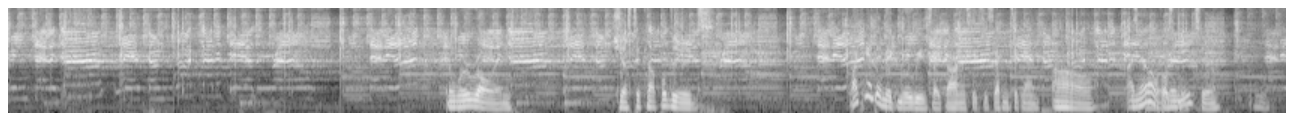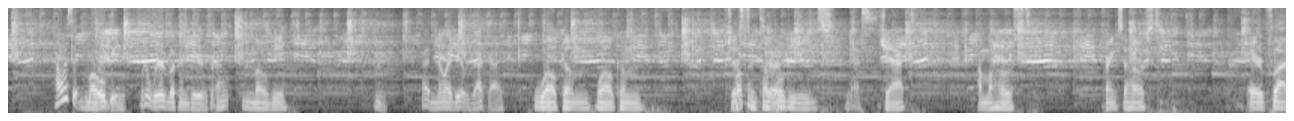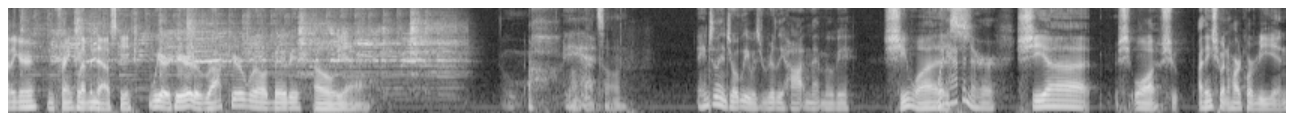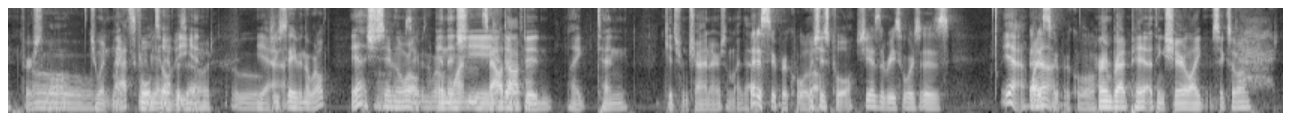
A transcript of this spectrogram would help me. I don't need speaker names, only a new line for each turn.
green salad down. Left unstruck, gotta tell the crown. Green salad up.
And we're rolling. Just a couple dudes.
Why can't they make movies like Gone in 60 Seconds again?
Oh, I know. They
me.
need to.
How is it Moby? What a weird looking dude, right?
Moby. Hmm.
I had no idea it was that guy.
Welcome, welcome. Just
Welcome
a couple
to-
dudes.
Yes.
Jacked. I'm a host. Frank's a host. Eric Flatiger and Frank Lewandowski.
We are here to rock your world, baby.
Oh yeah. Oh, love that song.
Angelina Jolie was really hot in that movie.
She was.
What happened to her?
She uh, she well, she I think she went hardcore vegan first of all. She went like
Oh,
full tilt vegan.
Ooh,
Yeah.
She's saving the world?
Yeah, she's saving the
Oh,
world.
saving the world
And then
one
she
salad at a
adopted like ten kids from China or something like that.
That is super cool.
Which
though.
is cool.
She has the resources.
Yeah,
That
why
is
not?
super cool.
Her and Brad Pitt, I think, share like six of them.
God,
